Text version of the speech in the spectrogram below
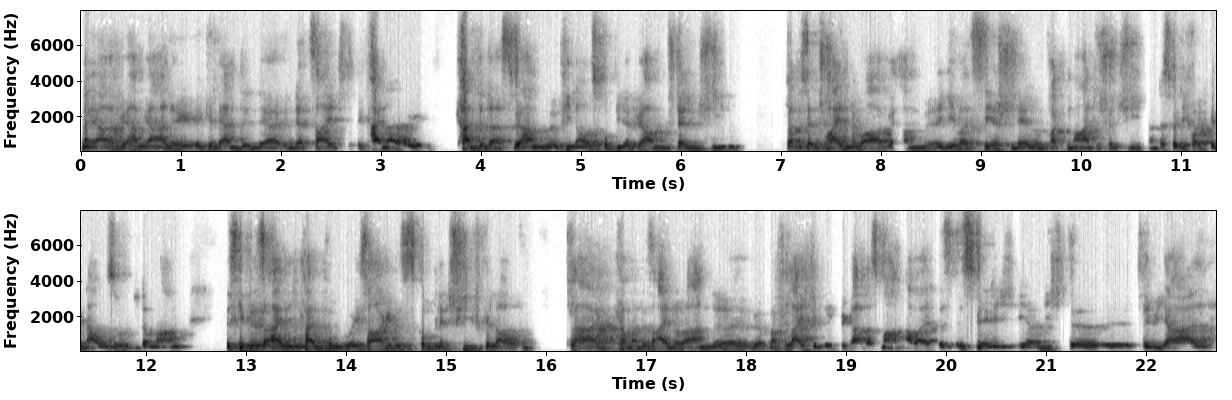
Naja, wir haben ja alle gelernt in der, in der Zeit. Keiner kannte das. Wir haben viel ausprobiert, wir haben schnell entschieden. Ich glaube, das Entscheidende war, wir haben jeweils sehr schnell und pragmatisch entschieden. Und das werde ich heute genauso wieder machen. Es gibt jetzt eigentlich keinen Punkt, wo ich sage, das ist komplett schief gelaufen. Klar kann man das eine oder andere, wird man vielleicht im Rückblick anders machen, aber das ist wirklich eher nicht äh, trivial,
